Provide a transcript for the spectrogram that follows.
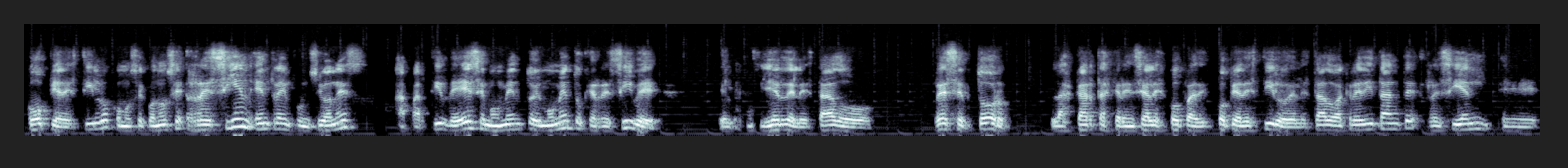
copia de estilo, como se conoce, recién entra en funciones a partir de ese momento, el momento que recibe el canciller del estado receptor las cartas credenciales copia de, copia de estilo del estado acreditante, recién eh,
